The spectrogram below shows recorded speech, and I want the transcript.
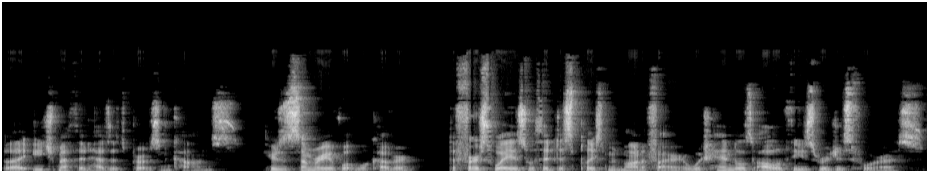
but each method has its pros and cons. Here's a summary of what we'll cover. The first way is with a displacement modifier, which handles all of these ridges for us.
